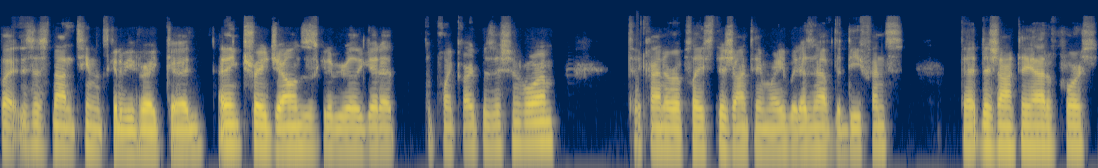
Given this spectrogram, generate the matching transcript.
but this is not a team that's going to be very good. I think Tre Jones is going to be really good at the point guard position for him to kind of replace Dejounte Murray, but he doesn't have the defense that Dejounte had, of course.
